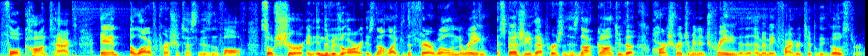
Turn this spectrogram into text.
full contact, and a lot of pressure testing is involved. So sure, an individual art is not likely to fare well in the ring, especially if that person has not gone through the harsh regimen and training that an MMA fighter typically goes through.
